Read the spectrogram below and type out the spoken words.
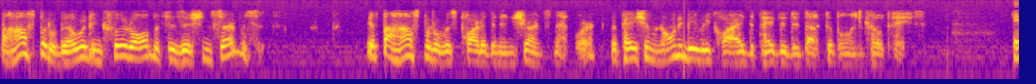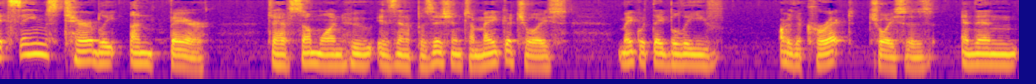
The hospital bill would include all the physician services. If the hospital was part of an insurance network, the patient would only be required to pay the deductible and copays. It seems terribly unfair to have someone who is in a position to make a choice, make what they believe are the correct choices, and then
